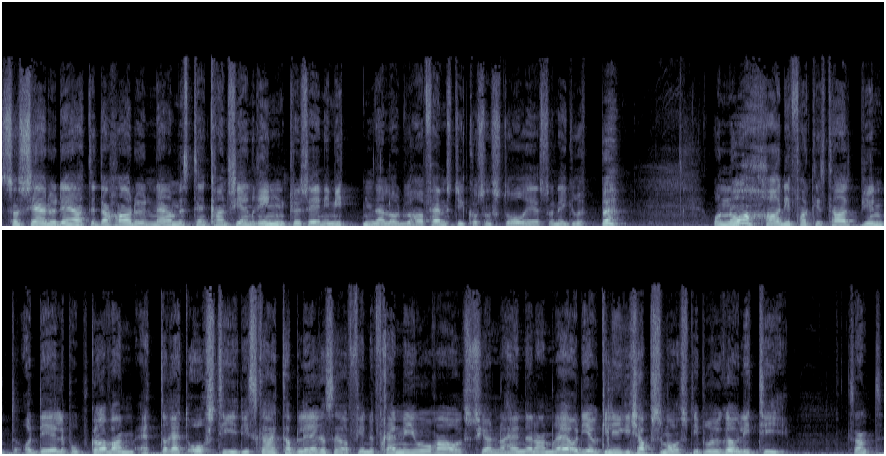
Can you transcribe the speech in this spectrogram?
så ser du det at da har du nærmest en, kanskje en ring pluss en i midten, eller du har fem stykker som står i en sånn gruppe. Og nå har de faktisk talt begynt å dele på oppgavene etter et års tid. De skal etablere seg og finne frem i jorda og skjønne hvor den andre er. Og de er jo ikke like kjappe som oss. De bruker jo litt tid. Ikke sant?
